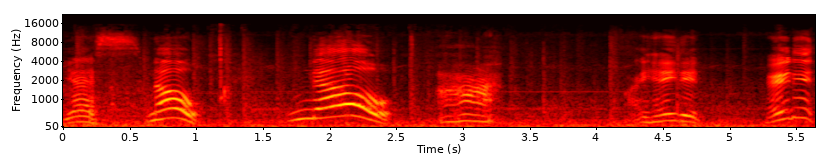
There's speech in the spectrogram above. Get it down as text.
Yes! No! No! Ah! I hate it. Hate it!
